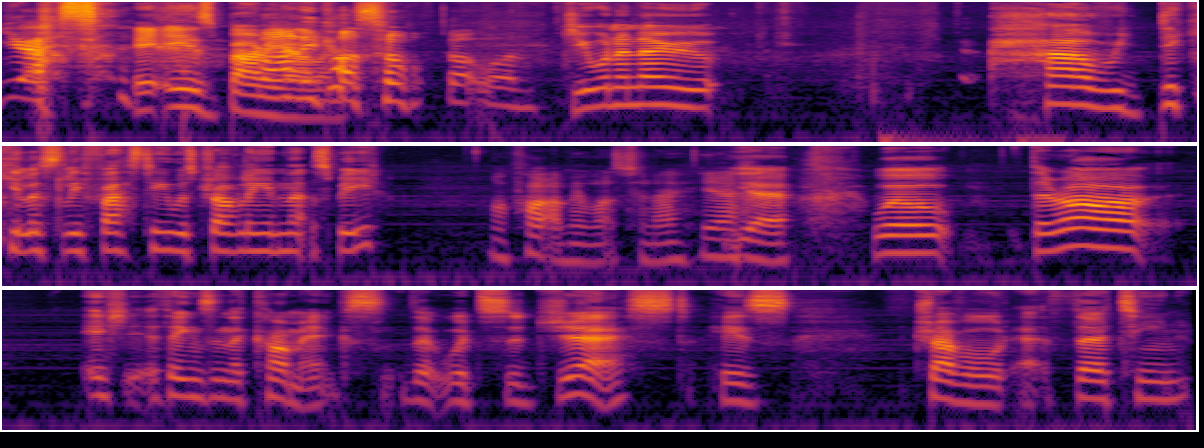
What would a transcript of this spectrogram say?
Yes, It is Barry finally Allen. got some, got one. Do you want to know how ridiculously fast he was traveling in that speed? Well, part of me wants to know. Yeah. Yeah. Well, there are ish- things in the comics that would suggest he's travelled at 13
